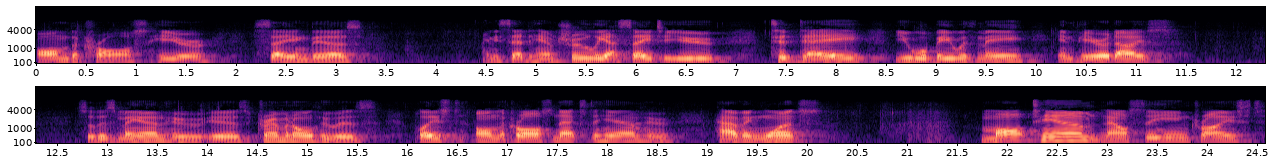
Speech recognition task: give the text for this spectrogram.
on the cross here saying this. And he said to him, Truly I say to you, today you will be with me in paradise. So, this man who is a criminal, who is placed on the cross next to him, who, having once mocked him, now seeing Christ,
